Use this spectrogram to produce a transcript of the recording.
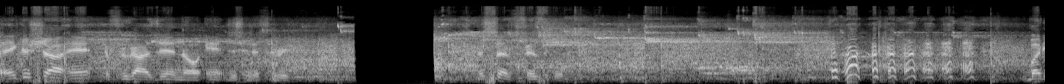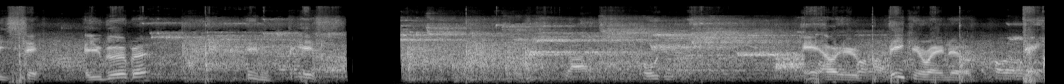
Hey, good shot, Ant. If you guys didn't know, Ant just hit a three. This said physical. Buddy's sick. Are you good, bro? He's pissed. Ant out here baking right now. Damn.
